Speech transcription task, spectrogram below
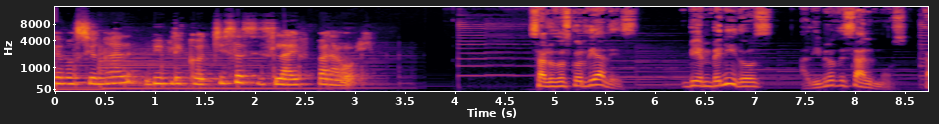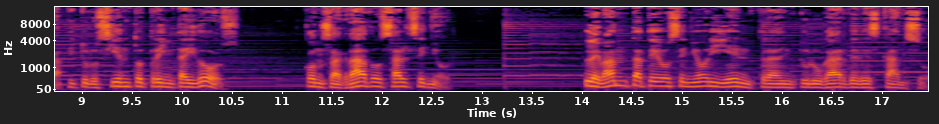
Devocional Bíblico Jesus is Life para hoy. Saludos cordiales. Bienvenidos al libro de Salmos, capítulo 132. Consagrados al Señor. Levántate, oh Señor, y entra en tu lugar de descanso,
